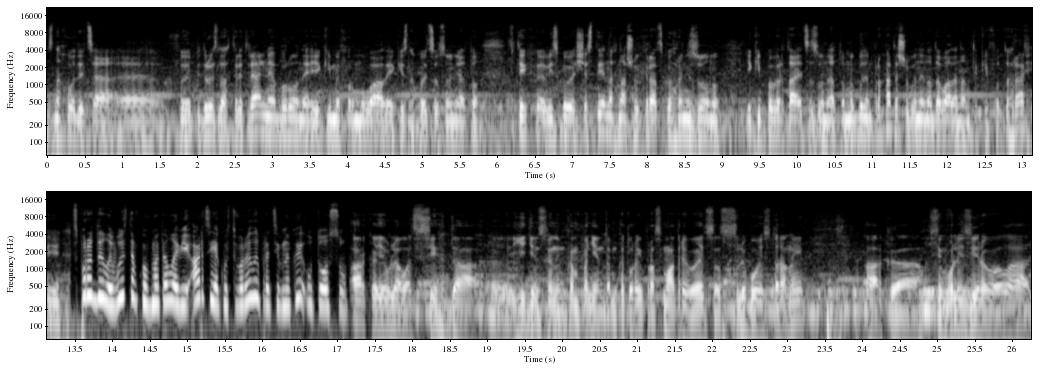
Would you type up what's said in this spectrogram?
знаходиться е, в підрозділах територіальної оборони, які ми формували, які знаходяться в зоні АТО, в тих військових частинах нашого кіратського гарнізону, які повертаються з зони АТО. Ми будемо прохати, щоб вони надавали нам такі фотографії. Спорудили виставку в металевій арці, яку створили працівники УТОСу. Арка являлась всегда э, единственным компонентом, который просматривается с любой стороны. Арка символизировала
